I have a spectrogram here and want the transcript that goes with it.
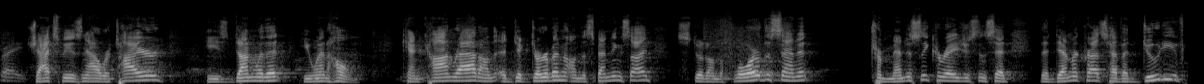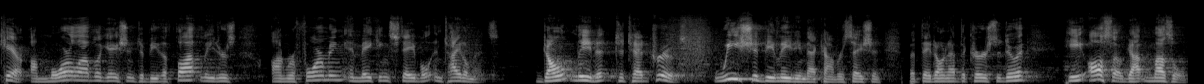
Right. Saxby is now retired. He's done with it. He went home. Kent Conrad, on, uh, Dick Durbin on the spending side, stood on the floor of the Senate, tremendously courageous, and said the Democrats have a duty of care, a moral obligation to be the thought leaders on reforming and making stable entitlements. Don't leave it to Ted Cruz. We should be leading that conversation, but they don't have the courage to do it. He also got muzzled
